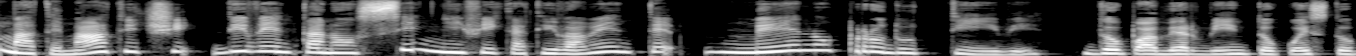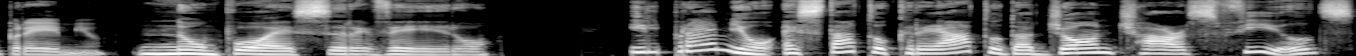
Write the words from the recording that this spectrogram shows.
i matematici diventano significativamente meno produttivi dopo aver vinto questo premio. Non può essere vero. Il premio è stato creato da John Charles Fields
